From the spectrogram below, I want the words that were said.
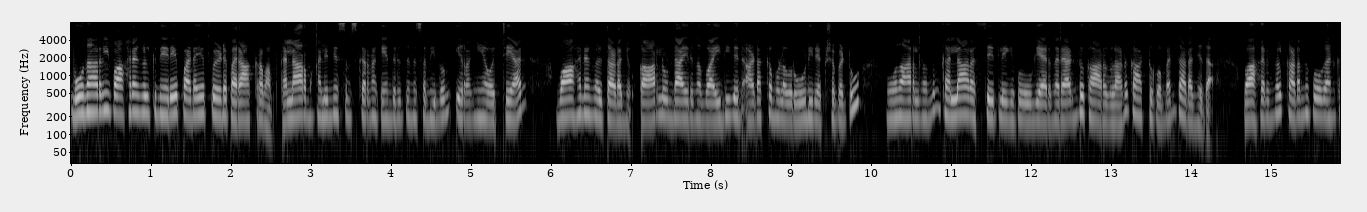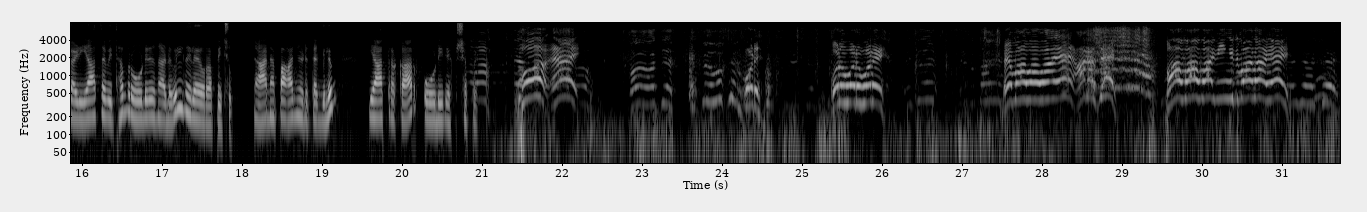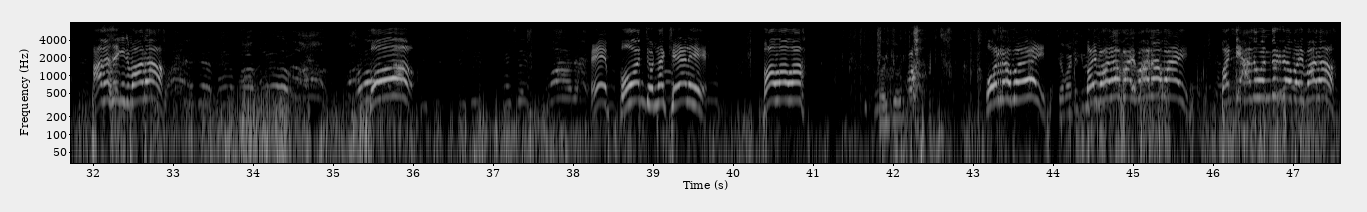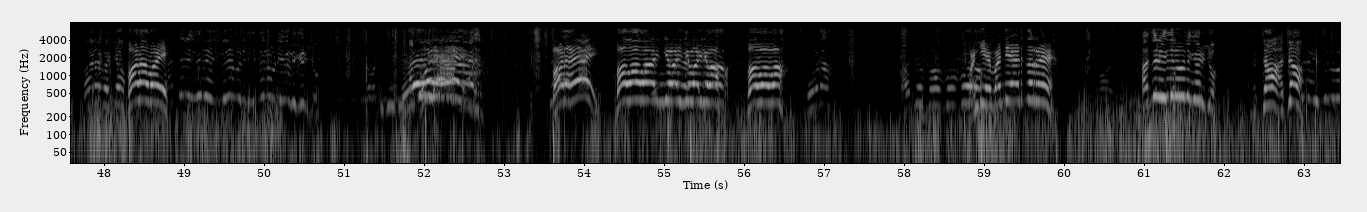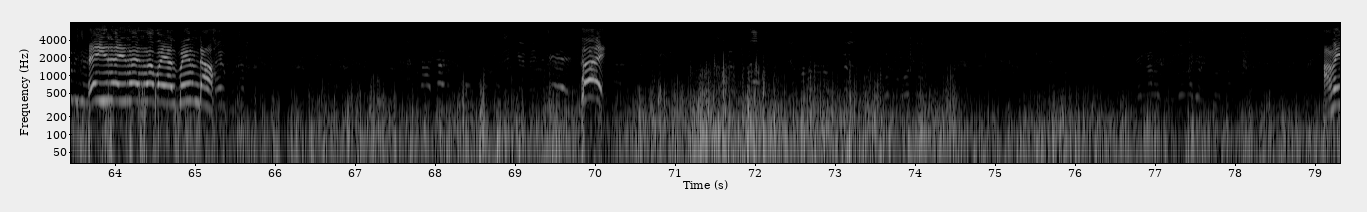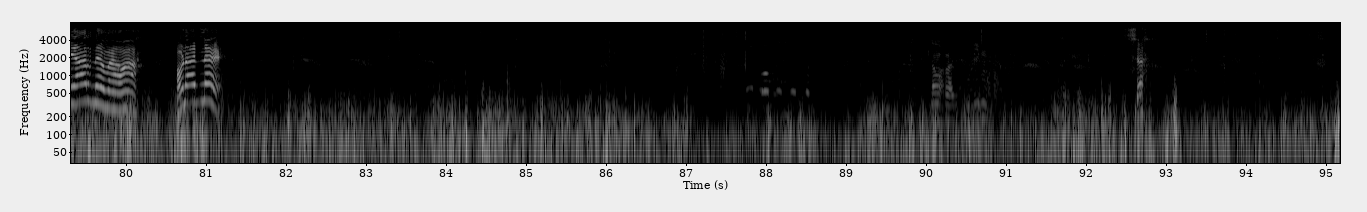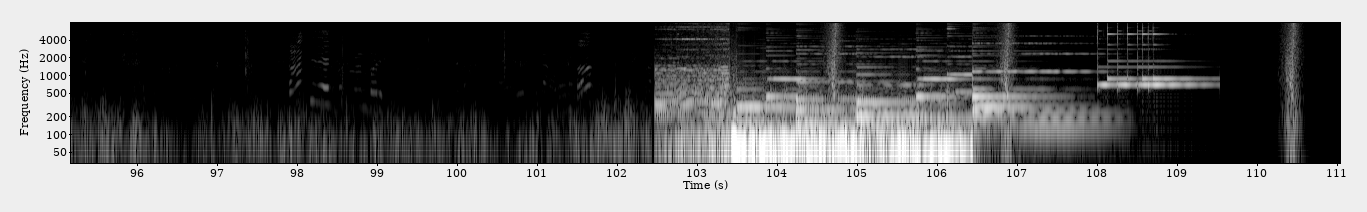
മൂന്നാറിൽ വാഹനങ്ങൾക്ക് നേരെ പടയപ്പയുടെ പരാക്രമം. കല്ലാർ മാലിന്യ സംസ്കരണ കേന്ദ്രത്തിന് സമീപം ഇറങ്ങിയ ഒറ്റയാൻ വാഹനങ്ങൾ തടഞ്ഞു. കാറിലുണ്ടായിരുന്ന വൈദികൻ അടക്കമുള്ളവർ ഓടി രക്ഷപ്പെട്ടു. മൂന്നാറിൽ നിന്നും കല്ലാർ എസ്റ്റേറ്റിലേക്ക് പോവുകയായിരുന്ന രണ്ട് കാറുകളാണ് കാട്ടുകൊമ്പൻ തടഞ്ഞത്. വാഹനങ്ങൾ കടന്നു പോകാൻ കഴിയാത്ത വിധം റോഡിന് നടുവിൽ നിലയുറപ്പിച്ചു. ആന പാഞ്ഞെടുത്തെങ്കിലും യാത്രക്കാർ ഓടി രക്ഷപ്പെട്ടു. ഓടി ഓടി ഓടി ഓടി. വാ വാ വാ ആകാശേ! വാ വാ இங்கிட்டு வாடா ஏய். ஆகாஷ் இங்கிட்டு வாடா. போ. ஏய் போன்னு சொன்னா கேளு. வா வா வா. ஓடுறா பாய். பாய் வாடா பாய் வாடா பாய். வண்டி அது வந்துடுறா பாய் வாடா. வாடா பாய். வாடா ஏய். வா வா வா இங்க வா இங்க வா இங்க வா. வா வா வா. வண்டியை வண்டியை எடுத்துறேன் அச்சா இதுல வலிக்கு வரைக்கும் அச்சா அச்சா ஏய் இரா இரா இரா பை அது போயிருண்டா ஏய் அவன் யாருண்ணே அவன் அவன் அவன் அண்ணே ಇಲ್ಲ ಮಹಾರಾಜ್ ಕೂಲಿ ಮಾಡೋ ಶ್ಯಾ ಬರ್ರಿ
